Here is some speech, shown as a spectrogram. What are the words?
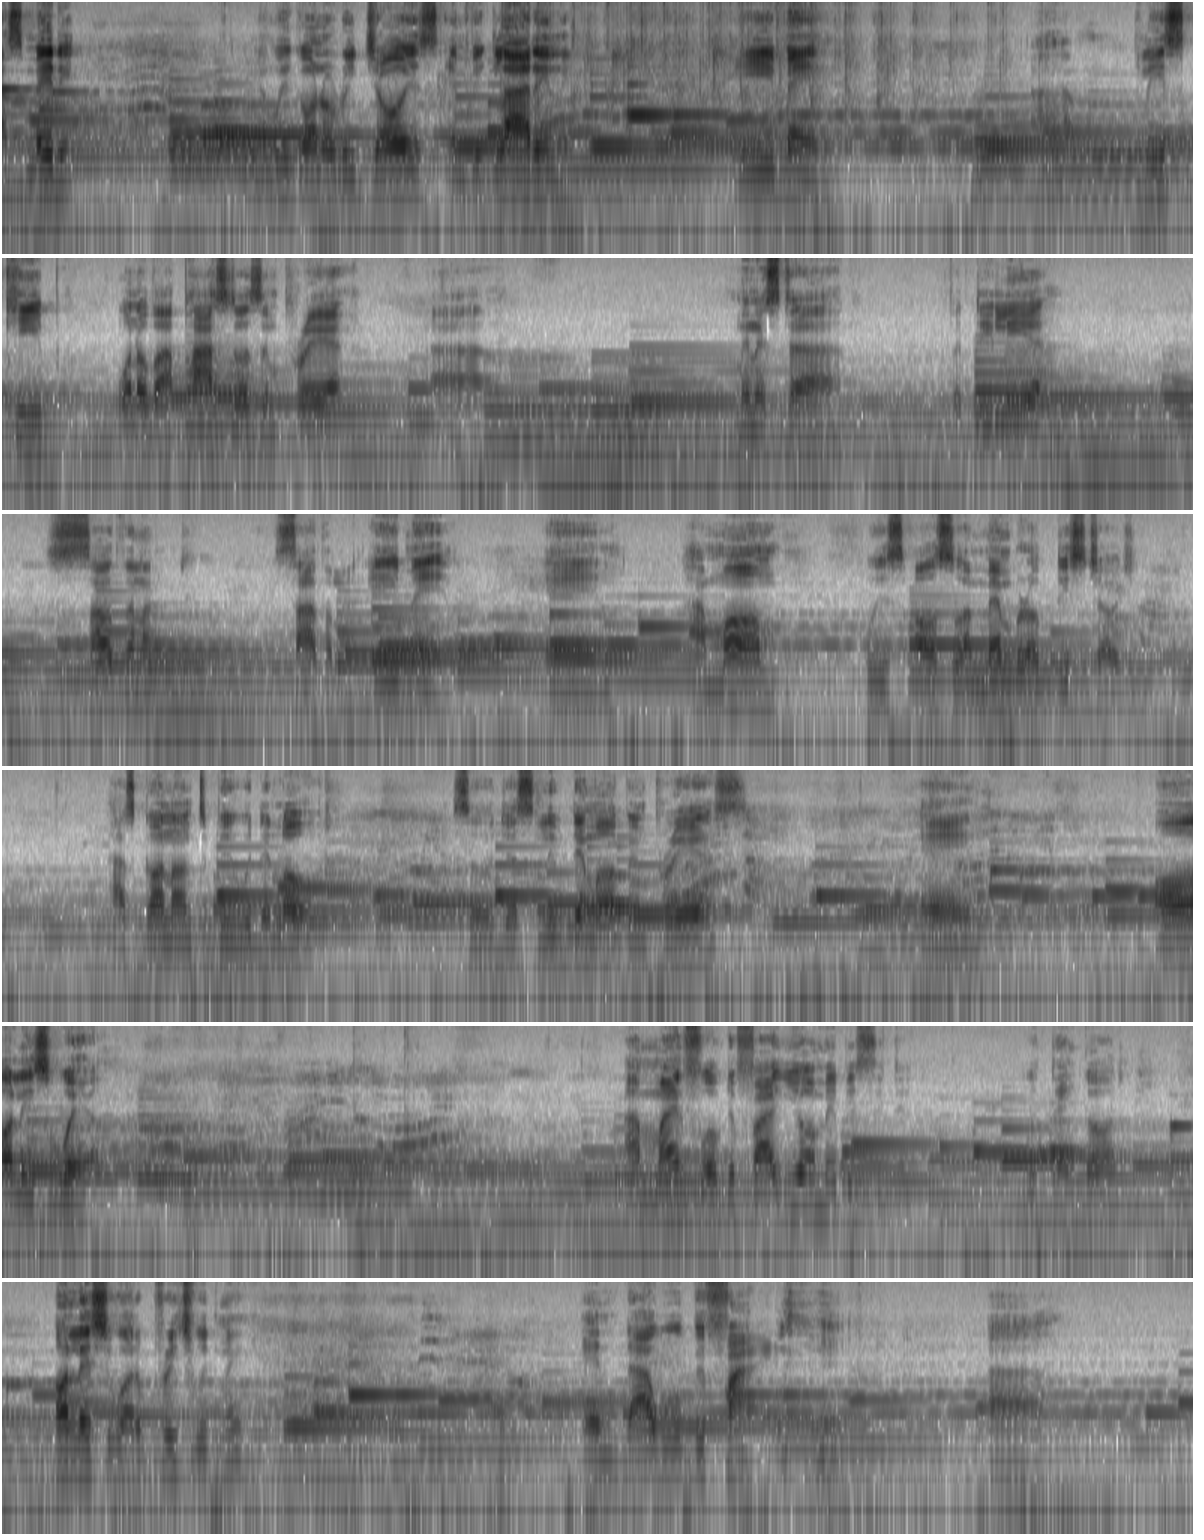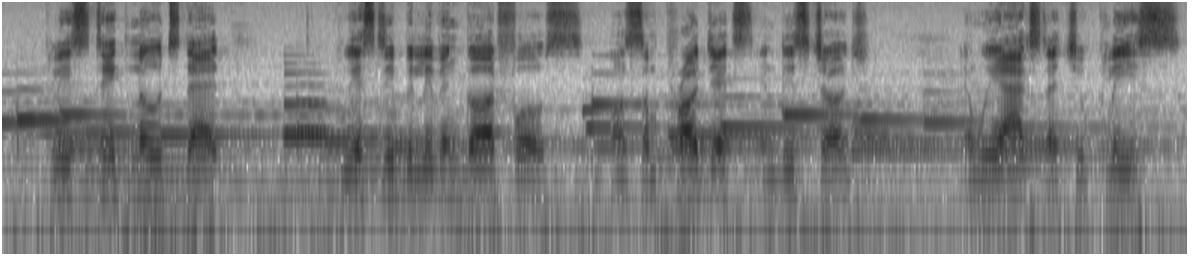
has made it, and we're going to rejoice and be glad in it. Amen. Um, please keep one of our pastors in prayer. Uh, Minister Fidelia Sutherland. Sutherland. Amen. And her mom, who is also a member of this church, has gone on to be with the Lord. So just lift them up in prayers, and all is well. I'm mindful of the fact you all may be seated. We thank God. Unless you want to preach with me, and that will be fine. please take note that we are still believing God for s- on some projects in this church, and we ask that you please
